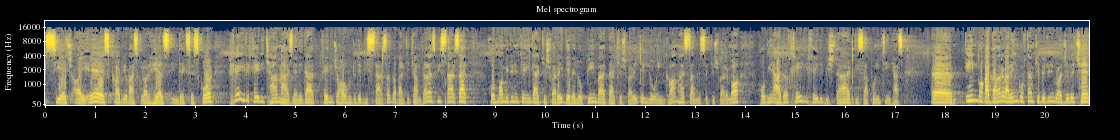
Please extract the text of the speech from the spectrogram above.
CHIS cardiovascular health index score خیلی خیلی کم هست. یعنی در خیلی جاها حدود 20 درصد و بلکه کمتر از 20 درصد. خب ما می‌دونیم که این در کشورهای developing و در کشورهایی که low income هستن مثل کشور ما خب این اعداد خیلی خیلی بیشتر disappointing هست. این مقدمه رو برای این گفتم که بدونیم راجع به چه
